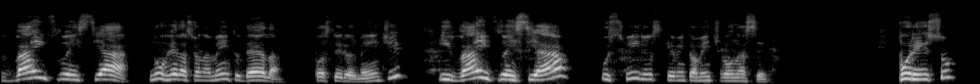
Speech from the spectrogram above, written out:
vai influenciar no relacionamento dela posteriormente e vai influenciar os filhos que eventualmente vão nascer. Por isso,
